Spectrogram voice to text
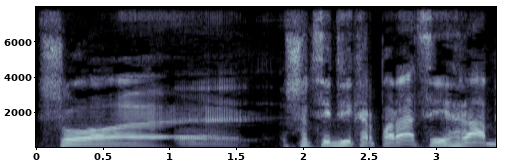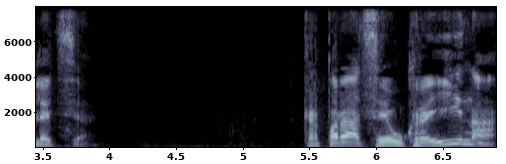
що, е, що ці дві корпорації грабляться. Корпорація Україна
